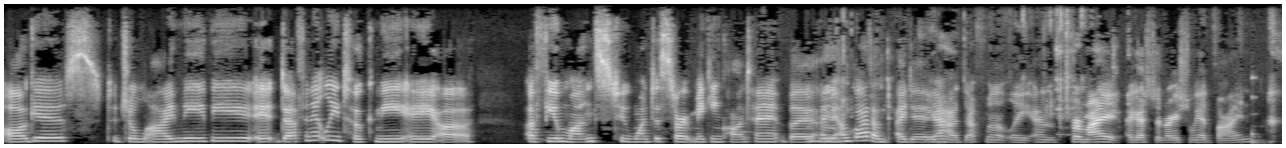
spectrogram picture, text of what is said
August, July maybe. It definitely took me a uh, a few months to want to start making content, but mm-hmm. I mean, mm-hmm. I'm glad I'm, i did. Yeah, definitely. And for my, I guess, generation, we had Vine,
